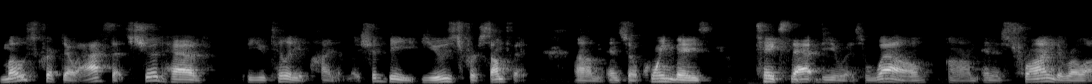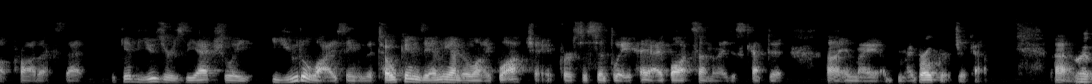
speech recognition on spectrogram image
most crypto assets should have a utility behind them. They should be used for something. Um, and so Coinbase takes that view as well um, and is trying to roll out products that give users the actually utilizing the tokens and the underlying blockchain versus simply, hey, I bought some and I just kept it uh, in my my brokerage account. Um, right.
